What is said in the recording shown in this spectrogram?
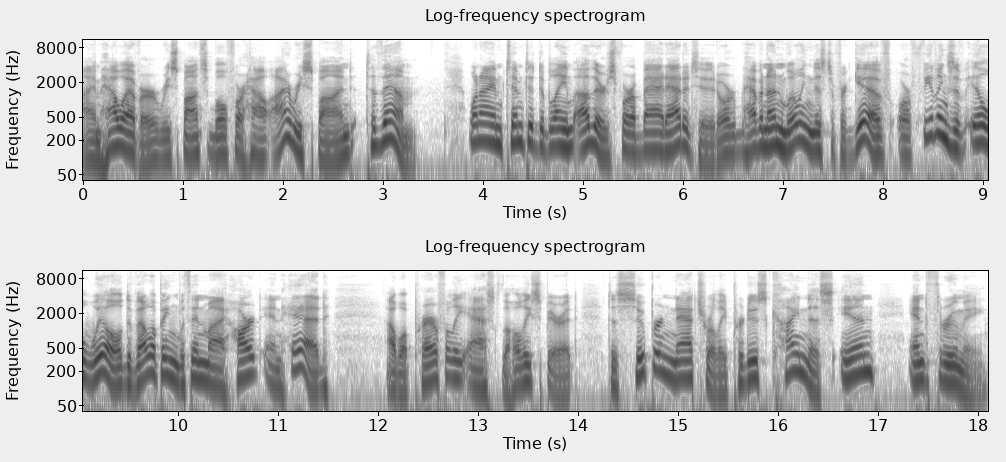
I am, however, responsible for how I respond to them. When I am tempted to blame others for a bad attitude, or have an unwillingness to forgive, or feelings of ill will developing within my heart and head, I will prayerfully ask the Holy Spirit to supernaturally produce kindness in and through me.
